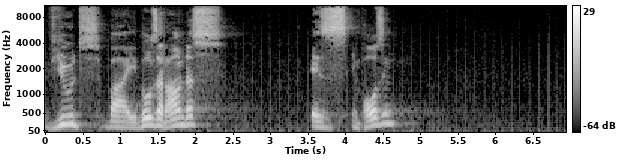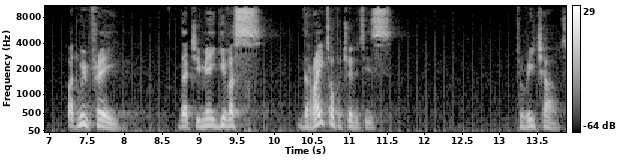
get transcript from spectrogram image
viewed by those around us as imposing. But we pray that you may give us the right opportunities to reach out.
